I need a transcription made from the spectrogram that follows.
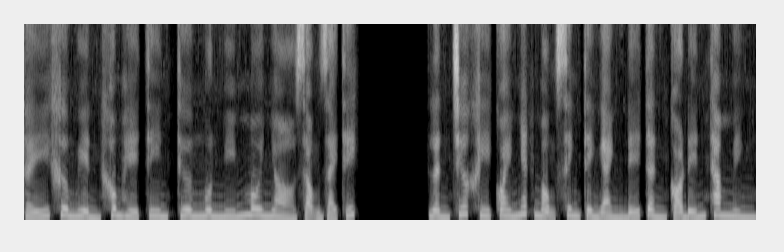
Thấy Khương Nguyền không hề tin, thương ngôn mím môi nhỏ giọng giải thích. Lần trước khi quay nhất mộng sinh tình ảnh đế tần có đến thăm mình.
